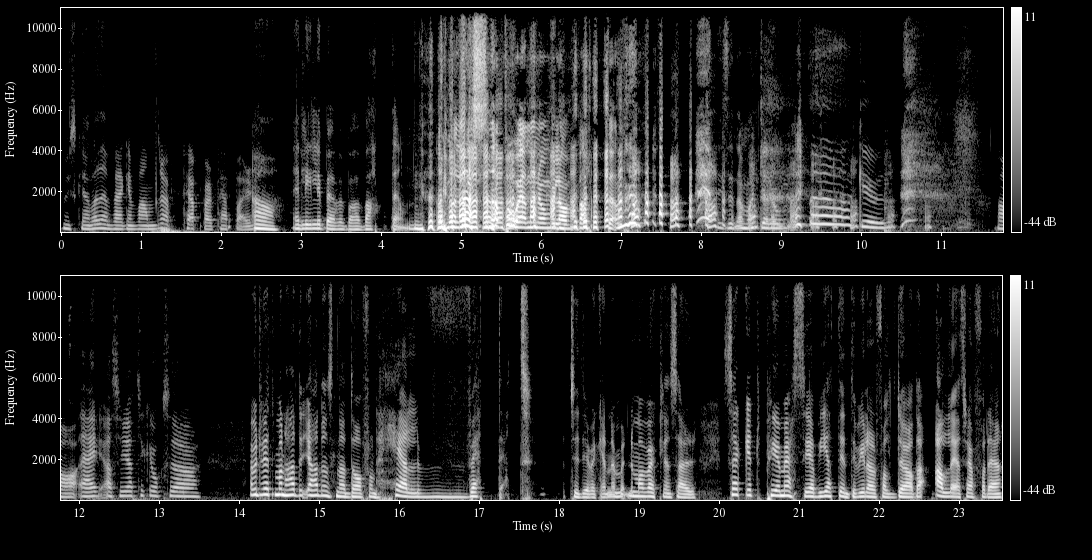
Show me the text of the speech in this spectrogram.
Vi ska alla den vägen vandra. Peppar, peppar. Ja. Lilly behöver bara vatten. Att man lyssnar på henne när hon vill ha vatten. I sina makaroner. Oh, Gud. Ja, nej, alltså jag tycker också... Jag, vet, vet, man hade, jag hade en sån här dag från helvetet tidigare i veckan, när, när man verkligen så här, säkert PMS, jag vet inte, vill i alla fall döda alla jag träffade.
